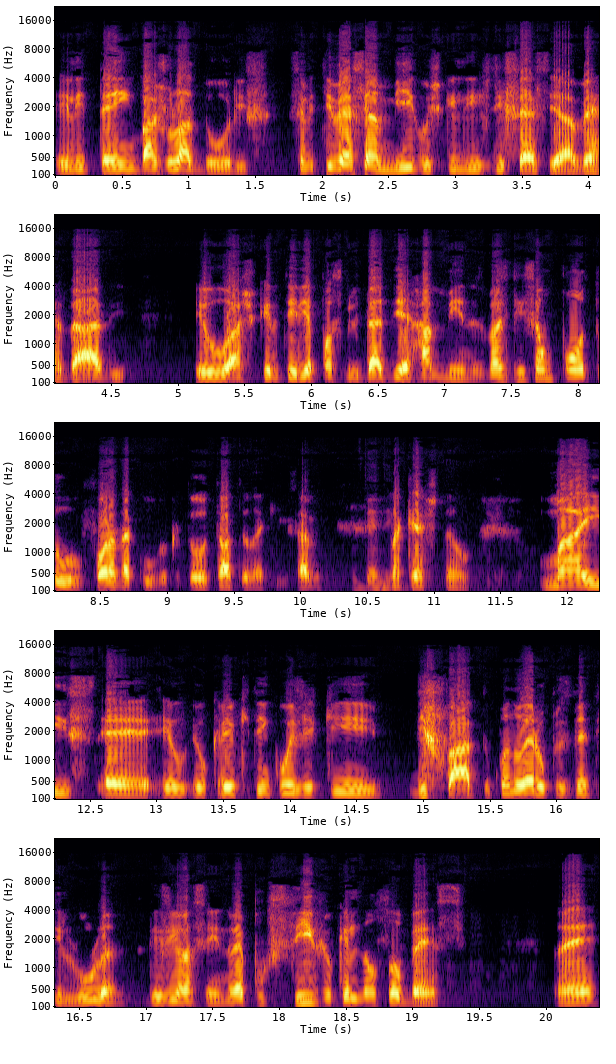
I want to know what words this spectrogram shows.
ele tem bajuladores. Se ele tivesse amigos que lhes dissesse a verdade, eu acho que ele teria a possibilidade de errar menos. Mas isso é um ponto fora da curva que estou tratando aqui, sabe? Entendi. Na questão. Mas é, eu, eu creio que tem coisas que, de fato, quando era o presidente Lula, diziam assim: não é possível que ele não soubesse. Né?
